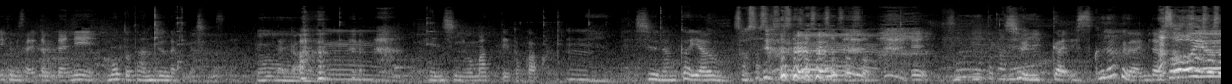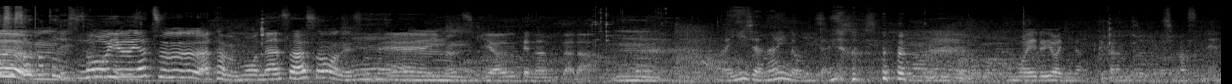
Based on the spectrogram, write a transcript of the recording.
郁美さん言ったみたいにもっと単純な気がしますね。うんなんかうん。返信を待ってとか。うん週何回会うんそうそうそうそうそうそうそうえ週1回少なくないみたいなそういうそういうやつは多分もうなさそうですねね今付き合うってなったら、まあ、いいじゃないのみたいな思えるようになって感じしますね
